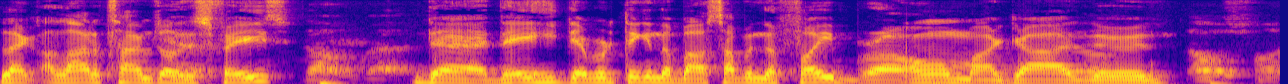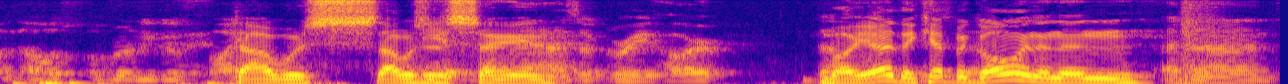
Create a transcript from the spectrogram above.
like a lot of times on his face, That that they they were thinking about stopping the fight, bro. Oh my god, dude, That was fun. That was a really good fight. that was that was Yeah, that man insane. has a great heart. But yeah, they kept it going, and then And then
